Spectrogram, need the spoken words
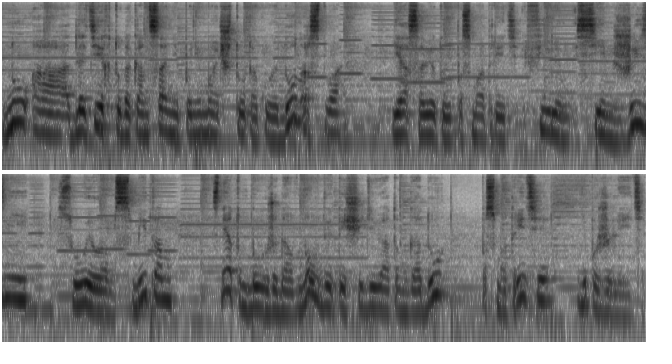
Ну а для тех, кто до конца не понимает, что такое донорство, я советую посмотреть фильм «Семь жизней» с Уиллом Смитом. Снят он был уже давно, в 2009 году. Посмотрите, не пожалеете.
